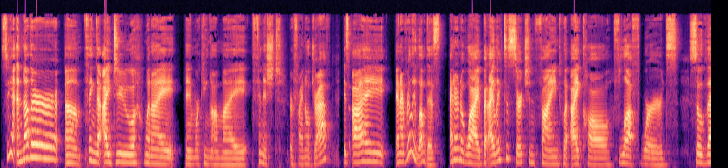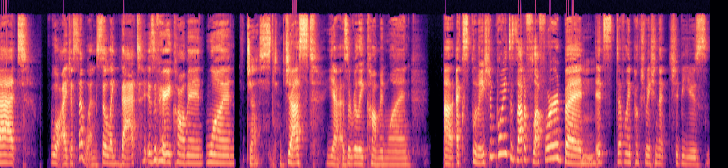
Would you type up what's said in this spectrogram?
So yeah, another um, thing that I do when I am working on my finished or final draft is I and I really love this. I don't know why, but I like to search and find what I call fluff words. So that well, I just said one. So like that is a very common one Just. Just yeah is a really common one. Uh exclamation points it's not a fluff word but Mm. it's definitely punctuation that should be used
